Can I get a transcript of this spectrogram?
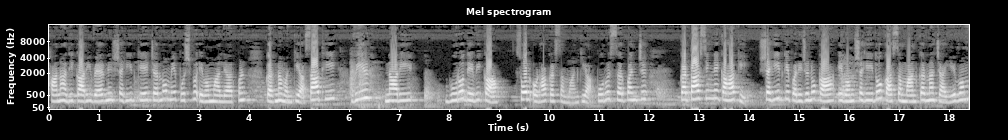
थाना अधिकारी वैर ने शहीद के चरणों में पुष्प एवं माल्यार्पण कर नमन किया। साथ ही वीर नारी भूरो देवी का सोल ओढ़ाकर सम्मान किया। पूर्व सरपंच करतार सिंह ने कहा कि शहीद के परिजनों का एवं शहीदों का सम्मान करना चाहिए एवं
